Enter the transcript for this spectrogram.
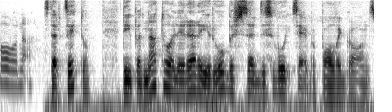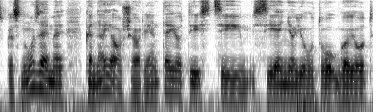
fonā. Starp citu, tīpat natoļi ir arī robežsardzes vuicēba poligons, kas nozīmē, ka nejauši orientējoties, cīm, sieņojot, ugojot,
